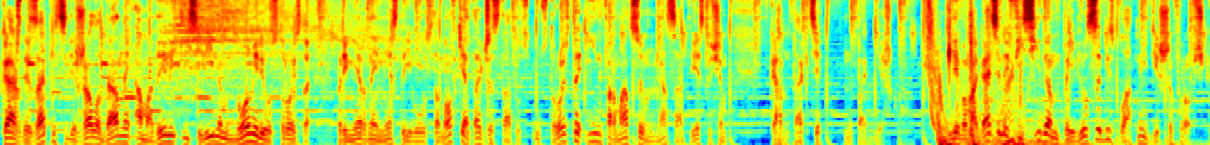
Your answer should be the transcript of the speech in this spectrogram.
Каждая запись содержала данные о модели и серийном номере устройства, примерное место его установки, а также статус устройства и информацию на соответствующем контакте на поддержку. Для вымогателя Фисида появился бесплатный дешифровщик.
